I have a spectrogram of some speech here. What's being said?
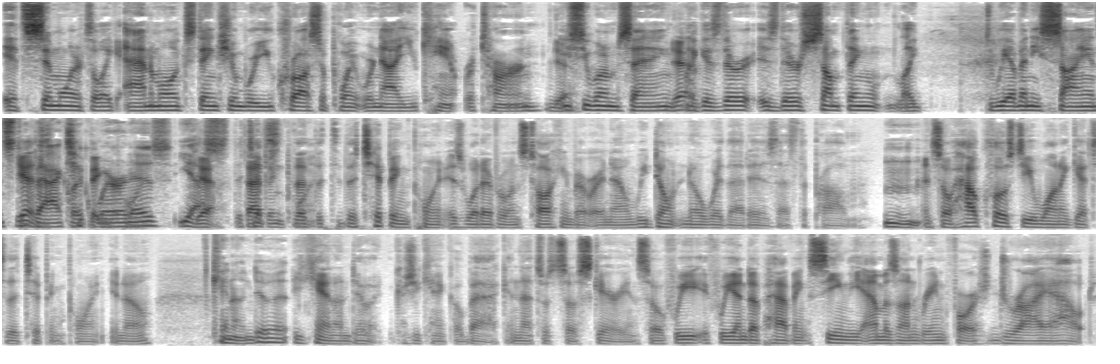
it's similar to like animal extinction where you cross a point where now you can't return Yeah. you see what i'm saying Yeah. like is there is there something like do we have any science to a back like where point. it is yes the tipping point The, the, the tipping point is what everyone's talking about right now. and We don't know where that is. That's the problem. Mm. And so, how close do you want to get to the tipping point? You know, can't undo it you can't undo it because you can't go back, and that's what's so scary. And so, if we if we end up having seeing the Amazon rainforest dry out,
